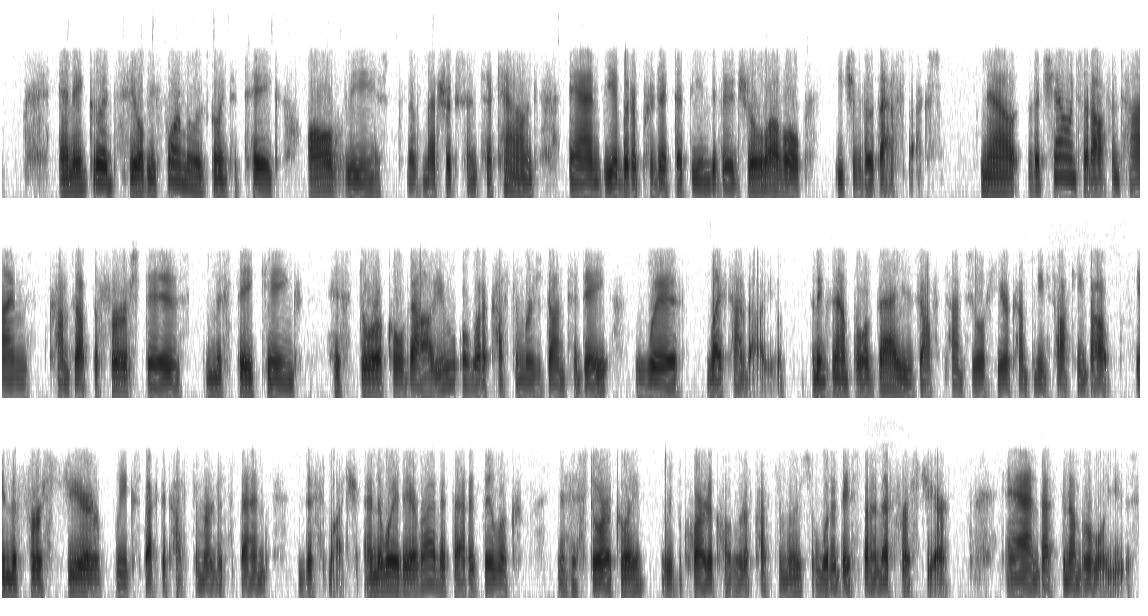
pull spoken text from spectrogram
And a good CLV formula is going to take all these of metrics into account and be able to predict at the individual level each of those aspects. Now, the challenge that oftentimes comes up, the first is mistaking historical value or what a customer has done to date with lifetime value. An example of that is oftentimes you'll hear companies talking about in the first year, we expect a customer to spend this much. And the way they arrive at that is they look you know, historically, we've acquired a cohort of customers. What did they spend in that first year? And that's the number we'll use.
